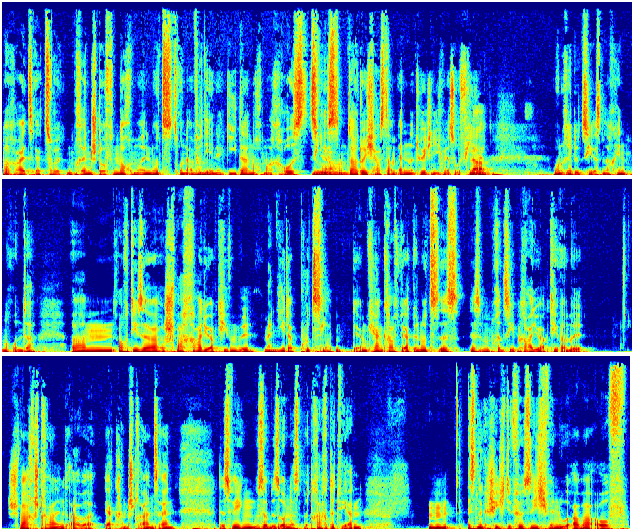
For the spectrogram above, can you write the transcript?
bereits erzeugten Brennstoff nochmal nutzt und einfach die mhm. Energie da nochmal rausziehst. Ja. Und dadurch hast du am Ende natürlich nicht mehr so viel. Klar. und reduzierst nach hinten runter. Ähm, auch dieser schwach radioaktive Müll, ich meine, jeder Putzlappen, der im Kernkraftwerk genutzt ist, ist im Prinzip radioaktiver Müll. Schwach strahlend, aber er kann strahlend sein. Deswegen muss er besonders betrachtet werden. Hm, ist eine Geschichte für sich. Wenn du aber auf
